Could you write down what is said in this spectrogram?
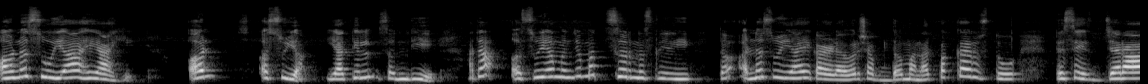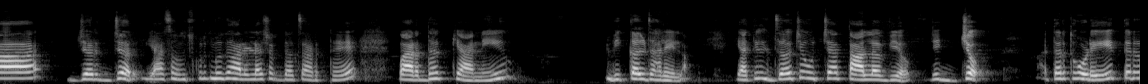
अनसूया हे आहे. अन असूया यातील संधी आहे. आता असूया म्हणजे मत्सर नसलेली. तर अनसूया हे काढल्यावर शब्द मनात पक्का रुजतो. तसेच जरा जर्जर या संस्कृतमधून आलेल्या शब्दाचा अर्थ आहे वार्धक्याने विकल झालेला यातील जचे उच्चार तालव्य जे ज तर थोडे तर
